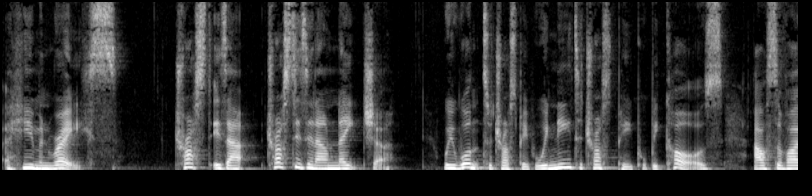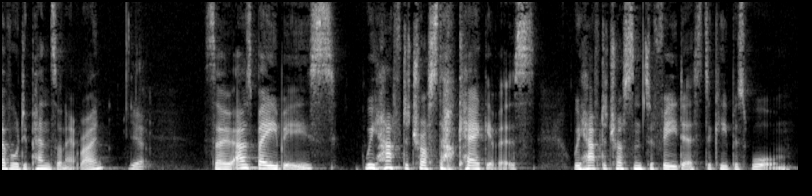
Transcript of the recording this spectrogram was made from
a human race, trust is our trust is in our nature. We want to trust people. We need to trust people because our survival depends on it, right? Yeah. So, as babies, we have to trust our caregivers. We have to trust them to feed us, to keep us warm.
